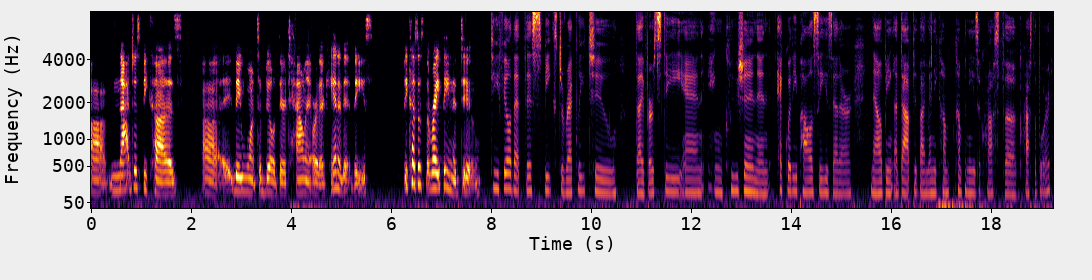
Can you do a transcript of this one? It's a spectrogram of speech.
uh, not just because uh, they want to build their talent or their candidate base, because it's the right thing to do. Do you feel that this speaks directly to diversity and inclusion and equity policies that are now being adopted by many com- companies across the across the board?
